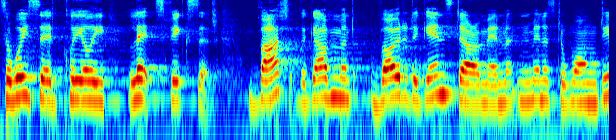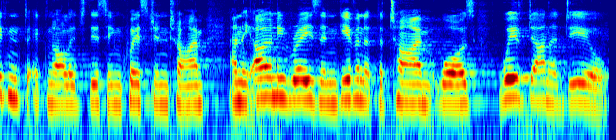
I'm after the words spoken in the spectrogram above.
So we said clearly, let's fix it. But the government voted against our amendment, and Minister Wong didn't acknowledge this in question time, and the only reason given at the time was we've done a deal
